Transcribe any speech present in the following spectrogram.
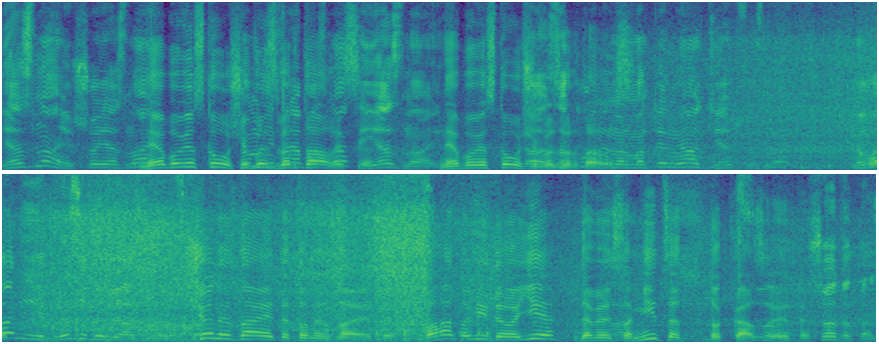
Я знаю, що я знаю. Не обов'язково, щоб Що ви мені треба зверталися. знати, я знаю. Не обов'язково, щоб ви закони, зверталися. нормативні акти, я це знаю. Но вам їх не зобов'язаний. Що не знаєте, то не знаєте. Багато відео є, де ви самі це доказуєте. Що доказує?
